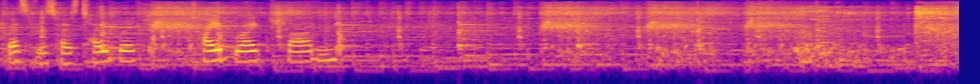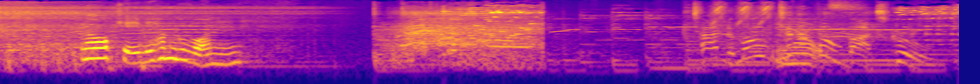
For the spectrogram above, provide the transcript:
Ich weiß nicht, das heißt Tiebreak, Tiebreak-Schaden. Okay, wir haben gewonnen. Nice.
